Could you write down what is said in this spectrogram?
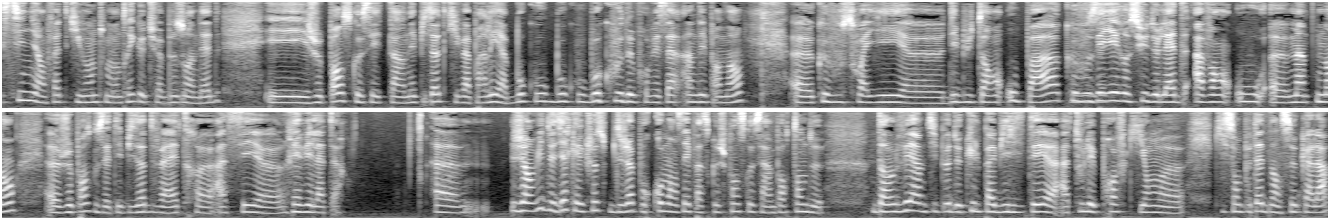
signes en fait qui vont te montrer que tu as besoin d'aide. Et je pense que c'est un épisode qui va parler à beaucoup, beaucoup, beaucoup de professeurs indépendants, euh, que vous soyez euh, débutant ou pas, que vous ayez reçu de l'aide avant ou maintenant. je pense que cet épisode va être assez révélateur. Euh, j'ai envie de dire quelque chose déjà pour commencer parce que je pense que c'est important de d'enlever un petit peu de culpabilité à, tous les profs qui ont euh, qui sont peut-être dans ce cas-là.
